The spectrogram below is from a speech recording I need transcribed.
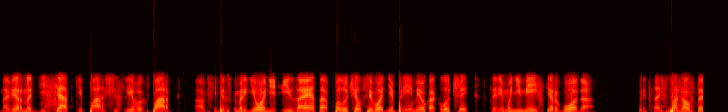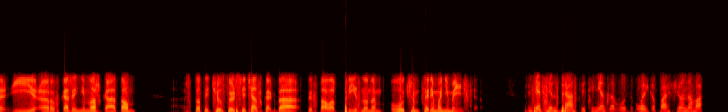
наверное, десятки пар, счастливых пар а, в сибирском регионе. И за это получил сегодня премию как лучший церемонимейстер года. Представься, пожалуйста, и э, расскажи немножко о том, что ты чувствуешь сейчас, когда ты стала признанным лучшим церемонимейстером? Друзья, всем здравствуйте. Меня зовут Ольга Парфенова.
